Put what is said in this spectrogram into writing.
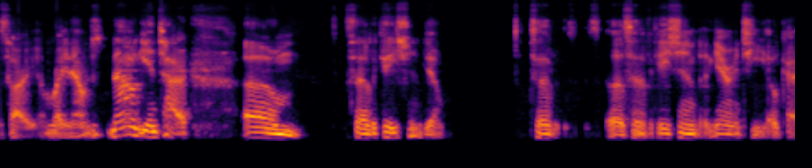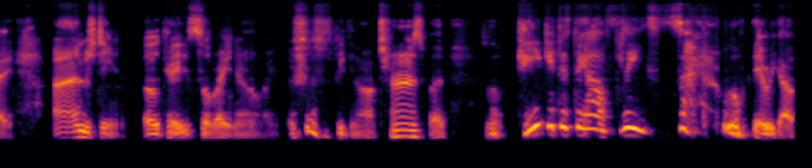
sorry, I'm right now. I'm just now I'm getting tired. Um, certification, yeah. uh, certification guarantee. Okay, I understand. Okay, so right now, speaking all terms, but can you get this thing out, please? there we go.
